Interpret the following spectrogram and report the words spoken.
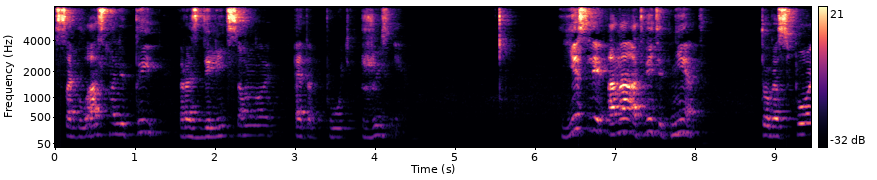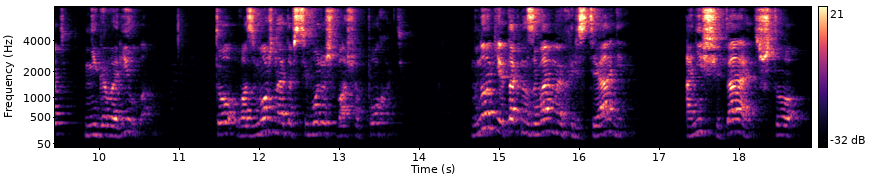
Согласна ли ты разделить со мной этот путь жизни? Если она ответит «нет», то Господь не говорил вам, то, возможно, это всего лишь ваша похоть. Многие так называемые христиане, они считают, что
